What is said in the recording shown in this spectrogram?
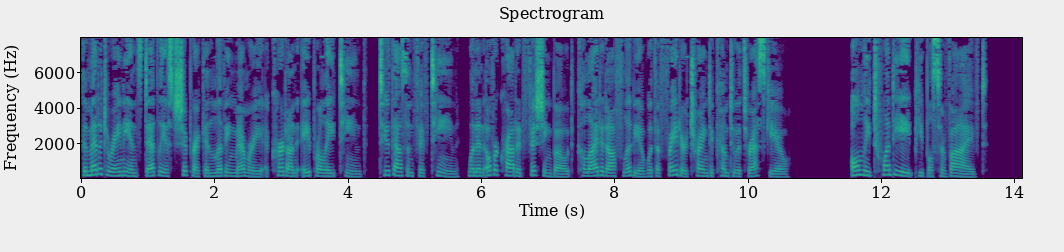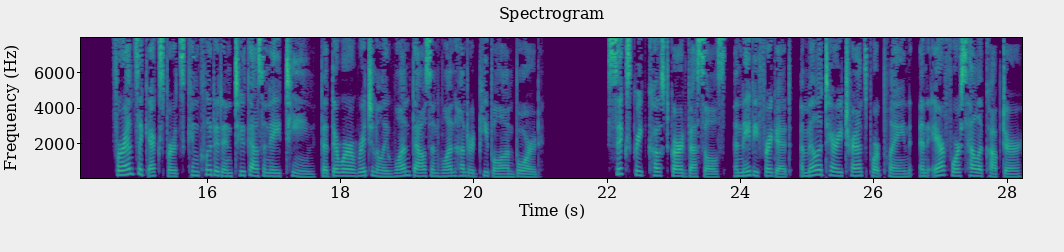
The Mediterranean's deadliest shipwreck in living memory occurred on April 18, 2015, when an overcrowded fishing boat collided off Libya with a freighter trying to come to its rescue. Only 28 people survived. Forensic experts concluded in 2018 that there were originally 1,100 people on board. Six Greek Coast Guard vessels, a Navy frigate, a military transport plane, an Air Force helicopter,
